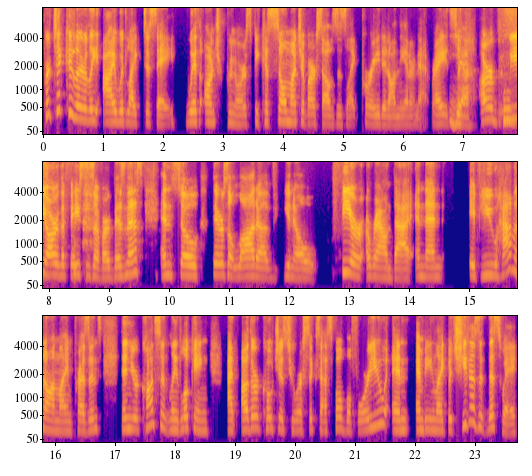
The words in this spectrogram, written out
particularly I would like to say with entrepreneurs because so much of ourselves is like paraded on the internet, right? So yeah. Our we are the faces of our business and so there's a lot of, you know, fear around that and then if you have an online presence, then you're constantly looking at other coaches who are successful before you and and being like, but she does it this way,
